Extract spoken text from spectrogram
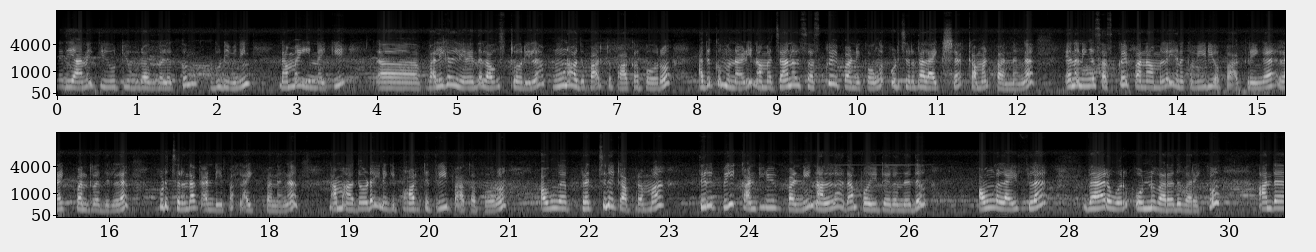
எனது அனைத்து யூடியூப் உறவுகளுக்கும் குட் ஈவினிங் நம்ம இன்னைக்கு வழிகள் நிறைந்த லவ் ஸ்டோரியில் மூணாவது பார்ட் பார்க்க போகிறோம் அதுக்கு முன்னாடி நம்ம சேனல் சப்ஸ்கிரைப் பண்ணிக்கோங்க. பிடிச்சிருந்தா லைக் ஷேர் கமெண்ட் பண்ணுங்கள் ஏன்னா நீங்கள் சப்ஸ்கிரைப் பண்ணாமலே எனக்கு வீடியோ பார்க்குறீங்க. லைக் பண்ணுறது இல்லை பிடிச்சிருந்தா கண்டிப்பாக லைக் பண்ணுங்கள் நம்ம அதோட இன்றைக்கி பார்ட்டு த்ரீ பார்க்க போகிறோம் அவங்க பிரச்சனைக்கு அப்புறமா திருப்பி கண்டினியூ பண்ணி நல்லா தான் போயிட்டு இருந்தது. அவங்க லைஃப்பில் வேறு ஒரு பொண்ணு வர்றது வரைக்கும் அந்த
